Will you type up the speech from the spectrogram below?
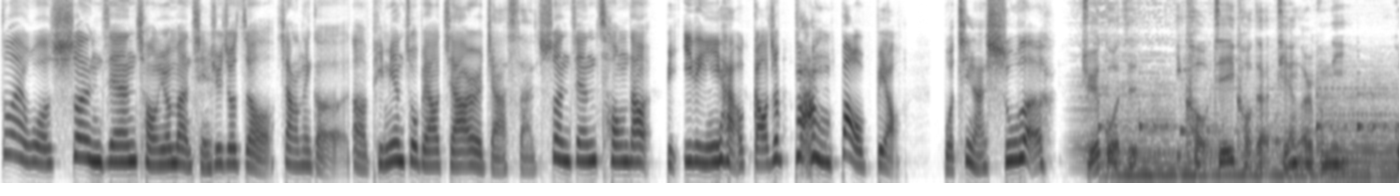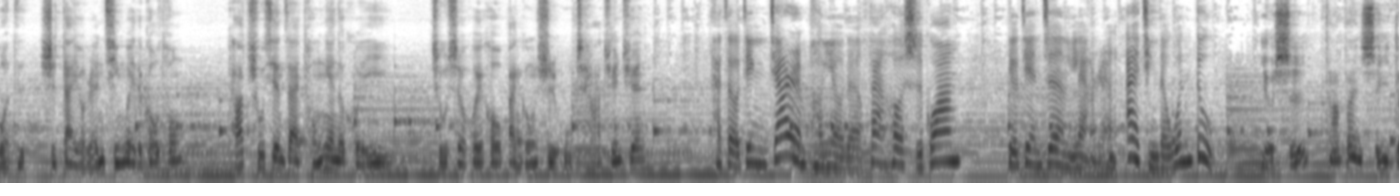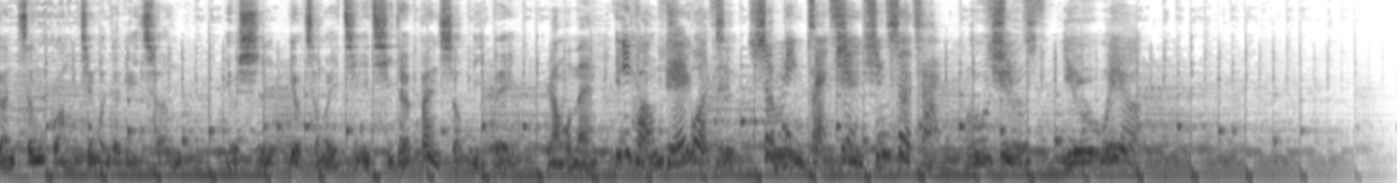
对，我瞬间从原本情绪就只有像那个呃平面坐标加二加三，瞬间冲到比一零一还要高，就棒爆表，我竟然输了。绝果子，一口接一口的甜而不腻，果子是带有人情味的沟通，它出现在童年的回忆，出社会后办公室午茶圈圈，它走进家人朋友的饭后时光。又见证两人爱情的温度，有时它伴随一段增广见闻的旅程，有时又成为节气的伴手必备。让我们一同结果子，生命展现新色彩。Who choose you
